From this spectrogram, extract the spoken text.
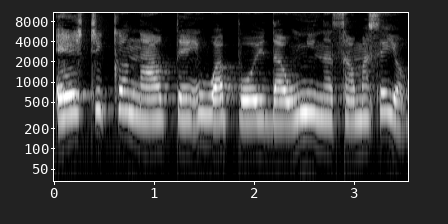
Este canal tem o apoio da Uninação Maceió.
